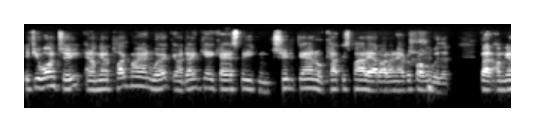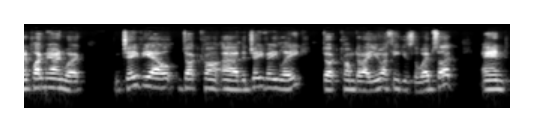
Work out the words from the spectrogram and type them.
if you want to, and I'm going to plug my own work, and I don't care, Casper, you can shoot it down or cut this part out. I don't have a problem with it. But I'm going to plug my own work. GVL.com, uh, the GVLeague.com.au, I think is the website. And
